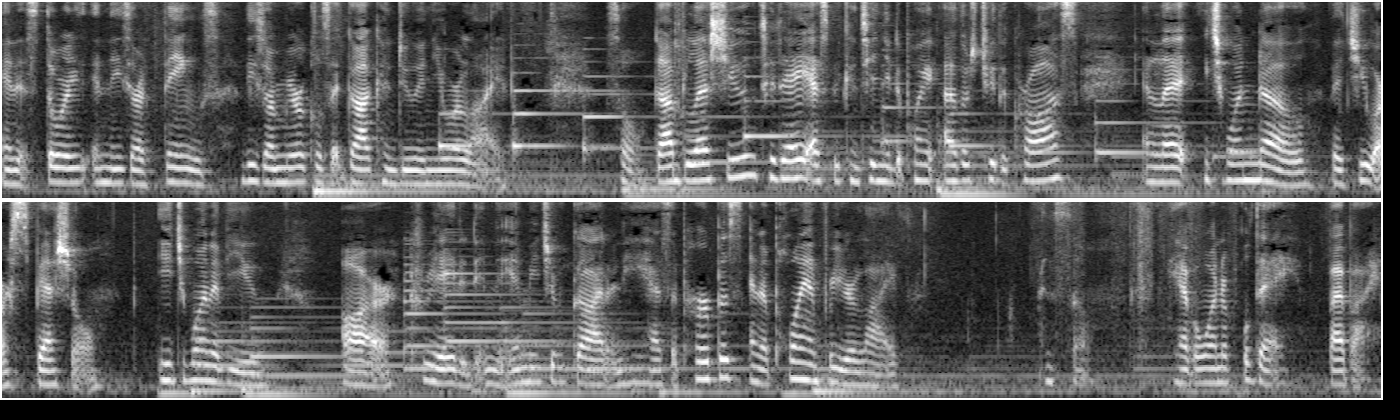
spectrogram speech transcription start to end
and it's stories, and these are things. These are miracles that God can do in your life. So God bless you today as we continue to point others to the cross and let each one know that you are special. Each one of you are created in the image of God, and He has a purpose and a plan for your life. And so, you have a wonderful day. Bye bye.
